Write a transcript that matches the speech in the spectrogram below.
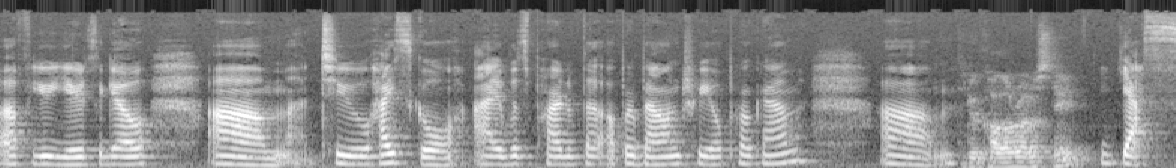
a few years ago um, to high school. I was part of the Upward Bound Trio program. Um, through Colorado State. Yes,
